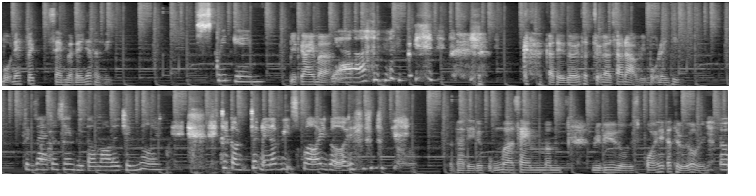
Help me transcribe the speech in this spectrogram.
Bộ Netflix xem gần đây nhất là gì? Squid Game. Biết ngay mà Yeah. Cả thế giới thật sự là trao đảo vì bộ đấy gì Thực ra cho xem vì tò mò là chính thôi. Chứ còn trước đấy là bị spoil rồi. Thật ra thì tôi cũng ờ, xem review rồi spoil hết các thứ rồi ừ.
